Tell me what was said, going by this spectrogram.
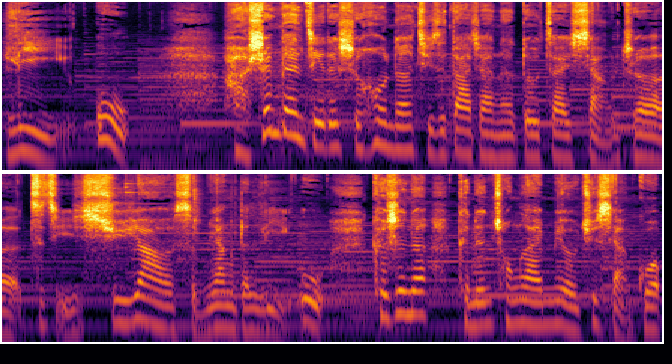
礼物。好，圣诞节的时候呢，其实大家呢都在想着自己需要什么样的礼物，可是呢，可能从来没有去想过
